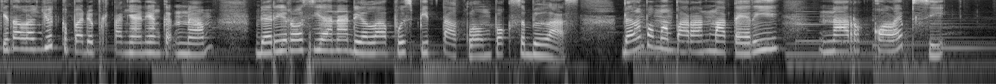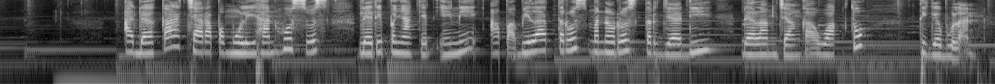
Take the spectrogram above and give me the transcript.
Kita lanjut kepada pertanyaan yang keenam dari Rosiana Della Puspita, kelompok 11. Dalam pemaparan materi narkolepsi, adakah cara pemulihan khusus dari penyakit ini apabila terus-menerus terjadi dalam jangka waktu 3 bulan?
